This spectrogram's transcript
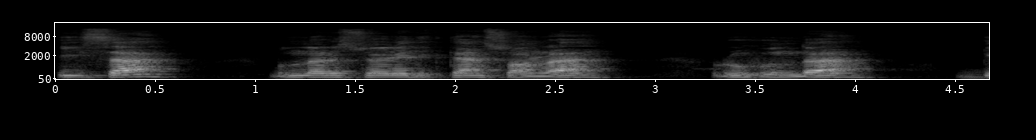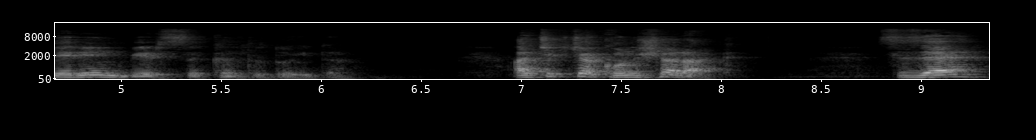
İsa bunları söyledikten sonra ruhunda derin bir sıkıntı duydu. Açıkça konuşarak size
